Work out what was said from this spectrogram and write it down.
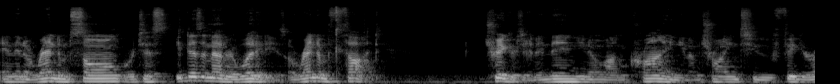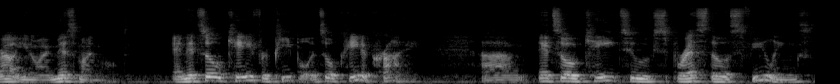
And then a random song or just, it doesn't matter what it is, a random thought triggers it. And then, you know, I'm crying and I'm trying to figure out, you know, I miss my mom. And it's okay for people, it's okay to cry. Um, it's okay to express those feelings,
